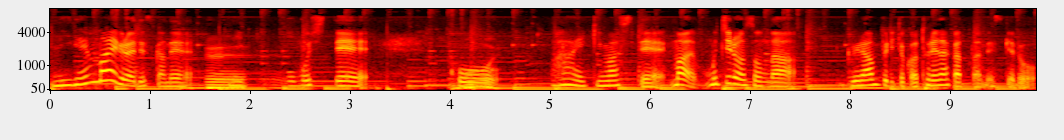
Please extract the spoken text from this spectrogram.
う、2年前ぐらいですかね。え応募して、ー、こう、はい、行きまして、まあ、もちろんそんなグランプリとかは取れなかったんですけど、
